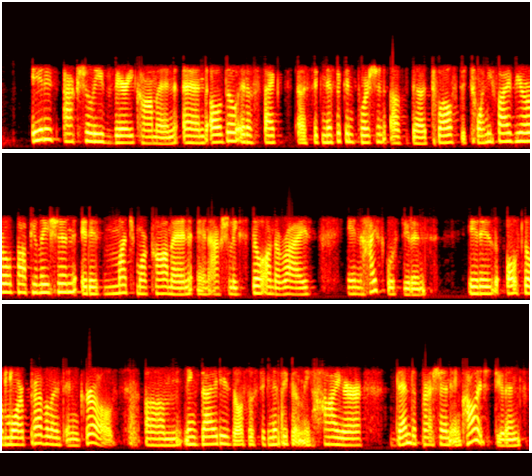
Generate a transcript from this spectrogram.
It is actually very common, and although it affects a significant portion of the 12 to 25 year old population, it is much more common and actually still on the rise in high school students. It is also more prevalent in girls. Um, anxiety is also significantly higher than depression in college students.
